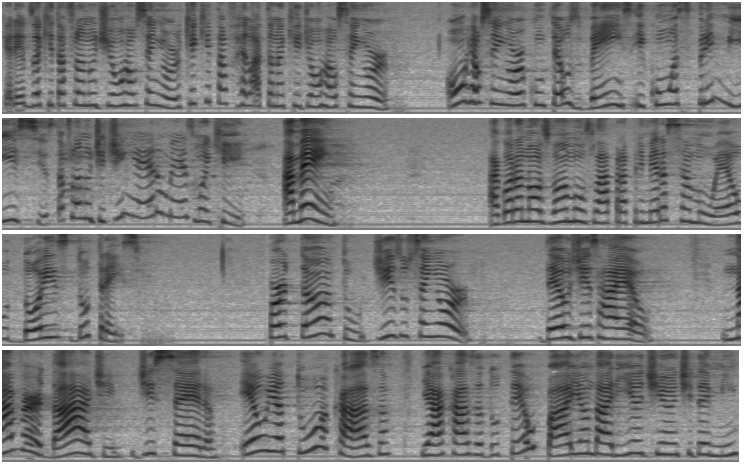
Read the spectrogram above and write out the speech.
Queridos, aqui está falando de honra ao Senhor. O que está relatando aqui de honra ao Senhor? Honre ao Senhor com teus bens e com as primícias. Está falando de dinheiro mesmo aqui. Amém? Agora nós vamos lá para 1 Samuel 2, do 3. Portanto, diz o Senhor, Deus de Israel, na verdade, dissera, eu e a tua casa e a casa do teu pai andaria diante de mim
